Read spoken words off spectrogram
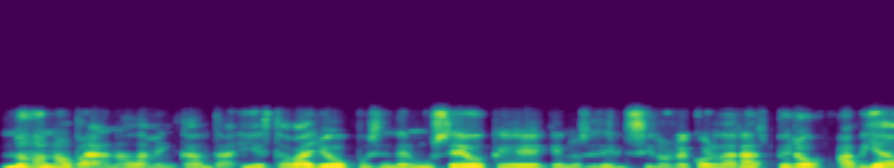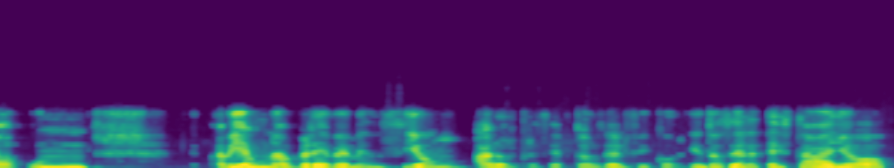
No, no, para nada, me encanta. Y estaba yo pues en el museo, que, no sé si, lo recordarás, pero había un había una breve mención a los preceptos delficos. Y entonces estaba yo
